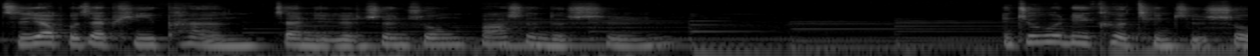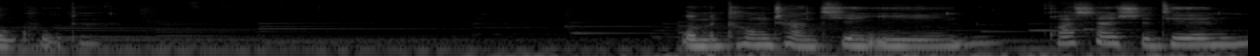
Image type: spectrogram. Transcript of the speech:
只要不再批判在你人生中发生的事，你就会立刻停止受苦的。我们通常建议花三十天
